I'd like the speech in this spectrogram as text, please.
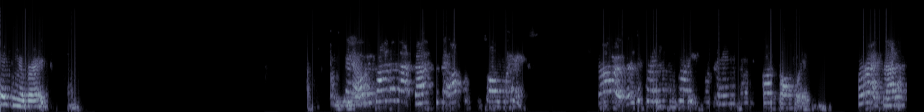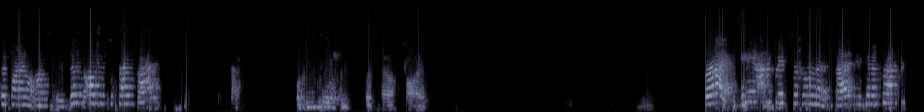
Taking a break. Okay, are we finding that guys? Because they offer solve ways. No, there's a question for to any solve ways. All right, that is the final answer. Is this object a factor? All right, any other questions on this, guys? You're going to practice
